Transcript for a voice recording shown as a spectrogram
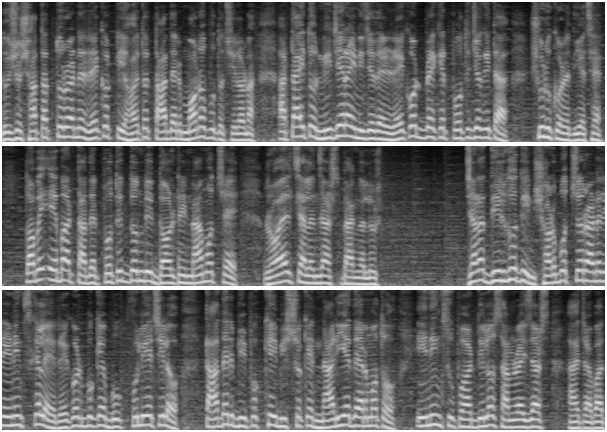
দুইশো সাতাত্তর রানের রেকর্ডটি হয়তো তাদের মনোভূত ছিল না। আর তাই তো নিজেরাই নিজেদের রেকর্ড ব্রেকের প্রতিযোগিতা শুরু করে দিয়েছে। তবে এবার তাদের প্রতিদ্বন্দ্বী দলটির নাম হচ্ছে রয়্যাল চ্যালেঞ্জার্স ব্যাঙ্গালোর। যারা দীর্ঘদিন সর্বোচ্চ রানের ইনিংস খেলে রেকর্ড বুকে বুক ফুলিয়েছিল, তাদের বিপক্ষেই বিশ্বকে নাড়িয়ে দেওয়ার মতো ইনিংস উপহার দিল সানরাইজার্স হায়দ্রাবাদ।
